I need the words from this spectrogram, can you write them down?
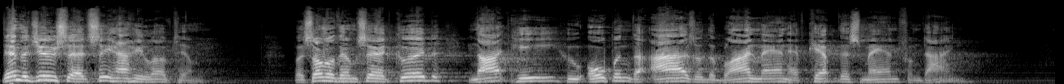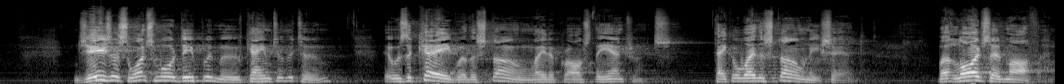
Then the Jews said, See how he loved him. But some of them said, Could not he who opened the eyes of the blind man have kept this man from dying? Jesus, once more deeply moved, came to the tomb. It was a cave with a stone laid across the entrance. Take away the stone, he said. But Lord, said Martha,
